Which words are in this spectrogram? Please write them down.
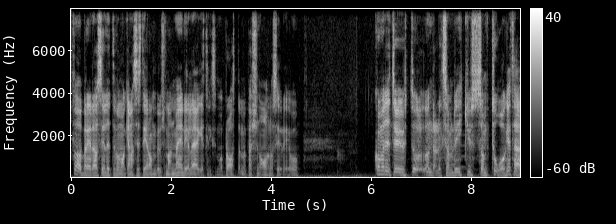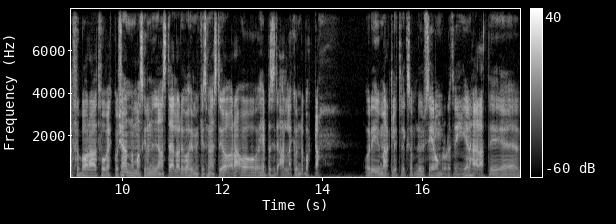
förbereda och se lite vad man kan assistera ombudsman med i det läget liksom och prata med personal och se det. Och kommer dit ut och undrar liksom, det gick ju som tåget här för bara två veckor sedan om man skulle nyanställa och det var hur mycket som helst att göra och helt plötsligt är alla kunder borta. Och det är ju märkligt liksom. Du ser området vid er här att det är,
